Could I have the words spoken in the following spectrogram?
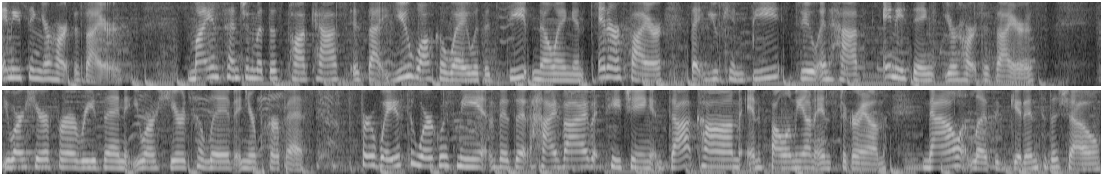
anything your heart desires. My intention with this podcast is that you walk away with a deep knowing and inner fire that you can be, do, and have anything your heart desires. You are here for a reason. You are here to live in your purpose. For ways to work with me, visit highvibeteaching.com and follow me on Instagram. Now, let's get into the show.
